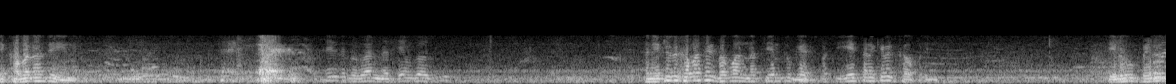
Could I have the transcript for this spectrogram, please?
એ ખબર નથી એને? ભગવાન નથી એમ કહું અને એટલું તો ખબર છે કે ભગવાન નથી એમ તું કે પછી એ તને કેવી ખબર પડી? પેલું પેલું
